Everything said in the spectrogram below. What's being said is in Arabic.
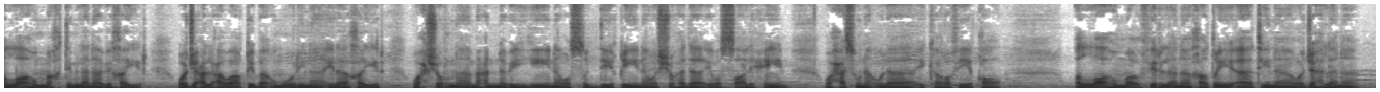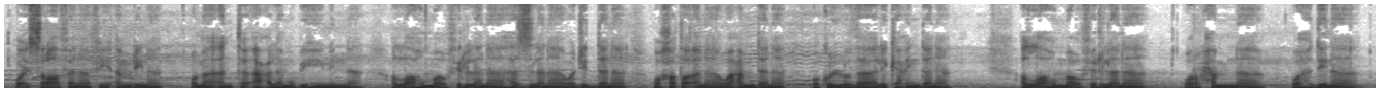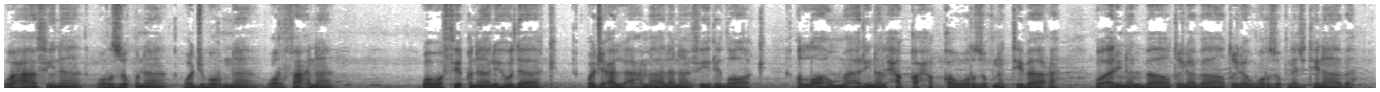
اللهم اختم لنا بخير واجعل عواقب أمورنا إلى خير واحشرنا مع النبيين والصديقين والشهداء والصالحين وحسن أولئك رفيقا. اللهم اغفر لنا خطيئاتنا وجهلنا وإسرافنا في أمرنا وما أنت أعلم به منا. اللهم اغفر لنا هزلنا وجدنا وخطأنا وعمدنا وكل ذلك عندنا. اللهم اغفر لنا وارحمنا واهدنا وعافنا وارزقنا واجبرنا وارفعنا ووفقنا لهداك واجعل أعمالنا في رضاك. اللهم أرنا الحق حقا وارزقنا اتباعه وأرنا الباطل باطلا وارزقنا اجتنابه.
